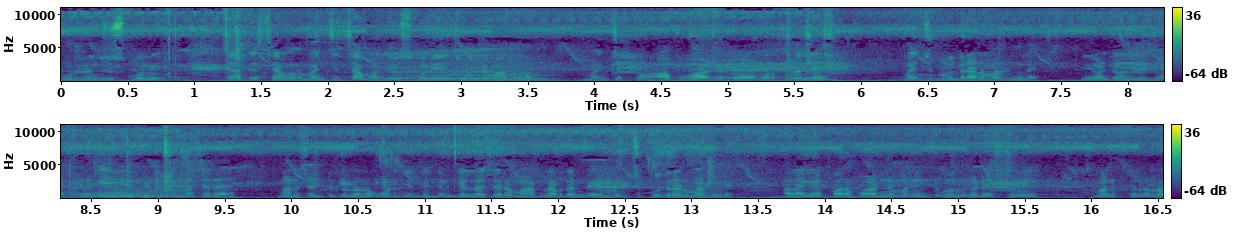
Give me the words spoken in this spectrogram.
గుళ్ళుని చూసుకొని లేకపోతే చెమను మంచి చెమను చూసుకొని ఎంచుకుంటే మాత్రం మంచి టాప్ క్వాలిటీ దూరపడుతుందండి మంచి కుదిరనమాట అండి. ఇదిగోండి చూడండి మీకు ఎక్కడికి ఏ పెట్టుకున్నా సరే మన సంటి పిల్లలు కూడా దీని దగ్గరికి వెళ్ళా సరే మాట్లాడదండి. మంచి కుదిరనమాట అండి. అలాగే పొరపాటుని మన ఇంటి ముందు కడేసుకుని మన పిల్లలు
